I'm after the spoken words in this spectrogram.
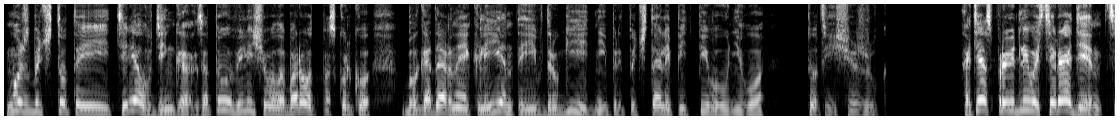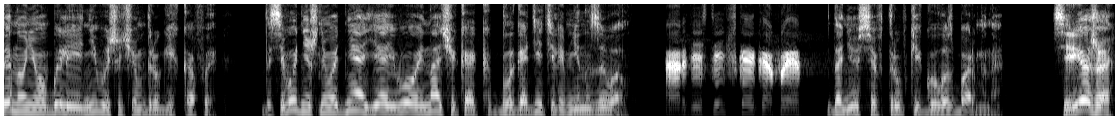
может быть, что-то и терял в деньгах, зато увеличивал оборот, поскольку благодарные клиенты и в другие дни предпочитали пить пиво у него. Тот еще жук. Хотя, справедливости ради, цены у него были не выше, чем в других кафе. До сегодняшнего дня я его иначе как благодетелем не называл. «Артистическое кафе», — донесся в трубке голос бармена. «Сережа?»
